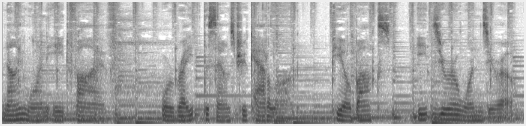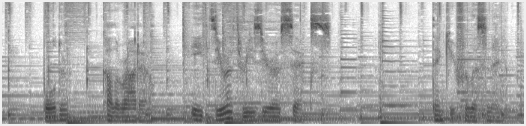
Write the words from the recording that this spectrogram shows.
9185, or write the Sounds True catalog, P.O. Box 8010, Boulder, Colorado 80306. Thank you for listening.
